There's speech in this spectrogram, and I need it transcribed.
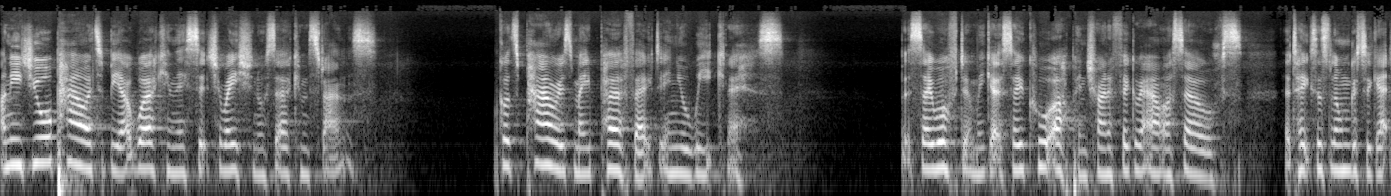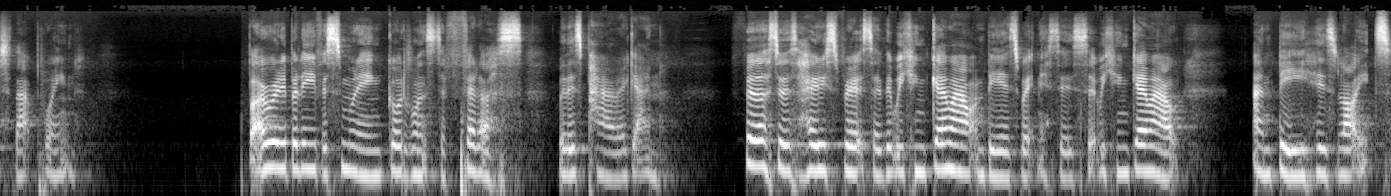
I need your power to be at work in this situation or circumstance. God's power is made perfect in your weakness. But so often we get so caught up in trying to figure it out ourselves that it takes us longer to get to that point. But I really believe this morning God wants to fill us with his power again. Fill us with his Holy Spirit so that we can go out and be his witnesses, so that we can go out and be his light.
